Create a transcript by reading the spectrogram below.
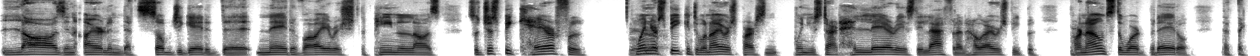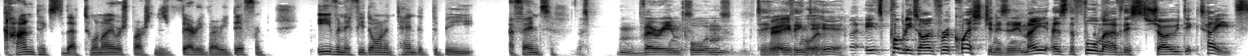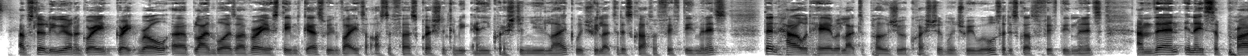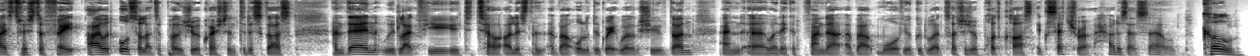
laws in Ireland that subjugated the native Irish, the penal laws. So just be careful when you're speaking to an Irish person, when you start hilariously laughing at how Irish people pronounce the word potato, that the context of that to an Irish person is very, very different, even if you don't intend it to be offensive. Very important to, Very thing important. to hear. It's probably time for a question, isn't it, mate? As the format of this show dictates. Absolutely. We're on a great, great roll. Uh, Blind Boy is our very esteemed guest. We invite you to ask the first question. It can be any question you like, which we like to discuss for 15 minutes. Then Howard here would like to pose you a question, which we will also discuss for 15 minutes. And then, in a surprise twist of fate, I would also like to pose you a question to discuss. And then we'd like for you to tell our listeners about all of the great work you've done and uh, where they can find out about more of your good work, such as your podcast, etc. How does that sound? Cool.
